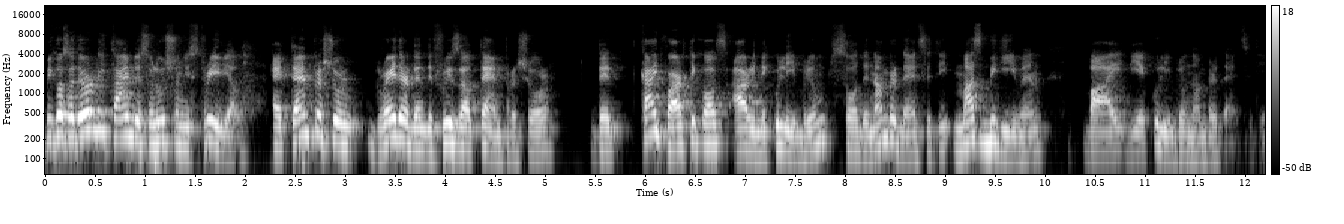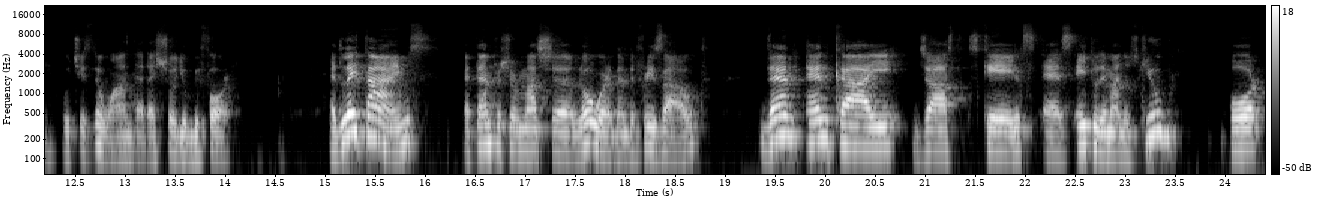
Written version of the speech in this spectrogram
because at early time, the solution is trivial. At temperature greater than the freeze-out temperature, the chi particles are in equilibrium, so the number density must be given by the equilibrium number density, which is the one that I showed you before. At late times, at temperature much uh, lower than the freeze out, then n chi just scales as a to the minus cube, or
